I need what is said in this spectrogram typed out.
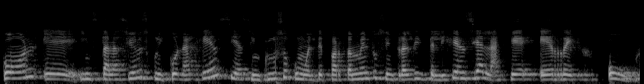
con eh, instalaciones y con agencias, incluso como el Departamento Central de Inteligencia, la GRU,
